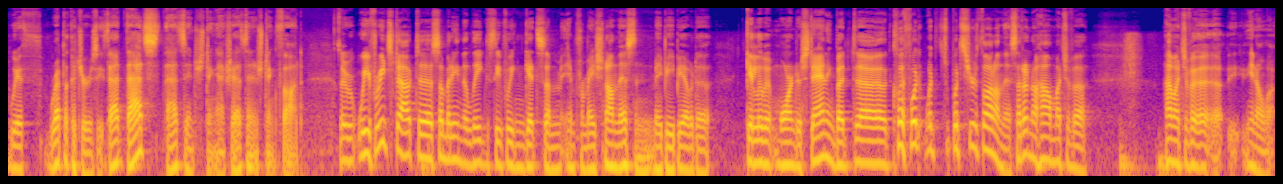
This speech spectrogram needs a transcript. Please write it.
with replica jerseys. That that's that's interesting. Actually, that's an interesting thought. So we've reached out to somebody in the league to see if we can get some information on this and maybe be able to get a little bit more understanding. But uh, Cliff, what what's what's your thought on this? I don't know how much of a how much of a you know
